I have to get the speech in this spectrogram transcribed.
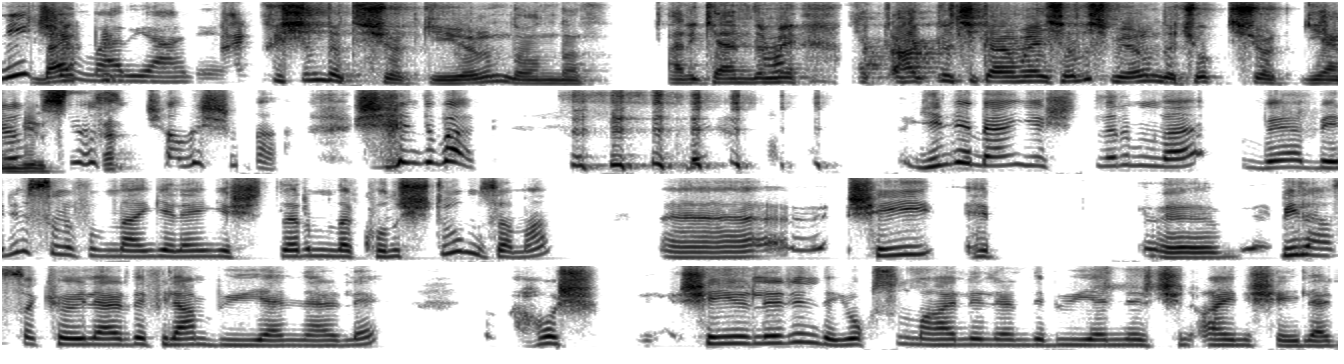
Niçin Ben- var yani? ben kışın da tişört giyiyorum da ondan. Hani kendimi hak- haklı çıkarmaya çalışmıyorum da çok tişört giyen birisi. Çalışma. Şimdi bak. yine ben yaşıtlarımla veya benim sınıfımdan gelen yaşıtlarımla konuştuğum zaman e, şeyi hep e, bilhassa köylerde filan büyüyenlerle hoş şehirlerin de yoksul mahallelerinde büyüyenler için aynı şeyler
